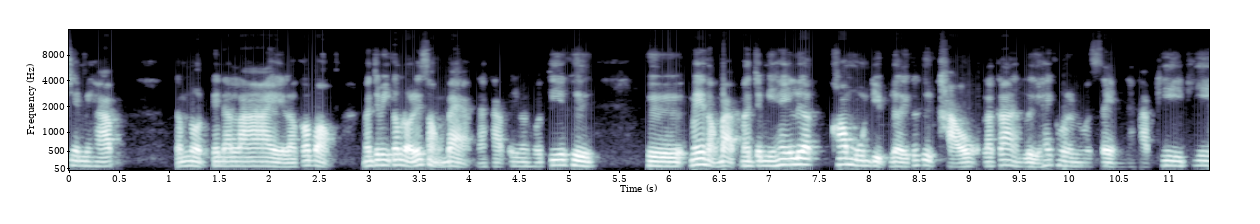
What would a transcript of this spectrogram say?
ใช่ไหมครับกำหนดเป็นอะไร เราก็บอกมันจะมีกำหนดได้สองแบบนะครับ element property ก็คือ คือไม่สองแบบมันจะมีให้เลือกข้อมูลดิบเลยก็คือเขาแล้วก็หรือให้คำนวณเป็นเปอร์เซ็นต์นะครับที่ที่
